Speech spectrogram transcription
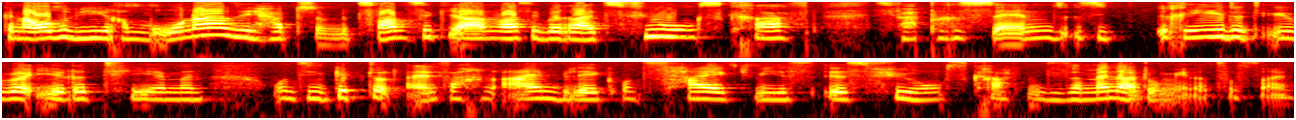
Genauso wie Ramona. Sie hat mit 20 Jahren war sie bereits Führungskraft. Sie war präsent. Sie redet über ihre Themen und sie gibt dort einfach einen Einblick und zeigt, wie es ist, Führungskraft in dieser Männerdomäne zu sein.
